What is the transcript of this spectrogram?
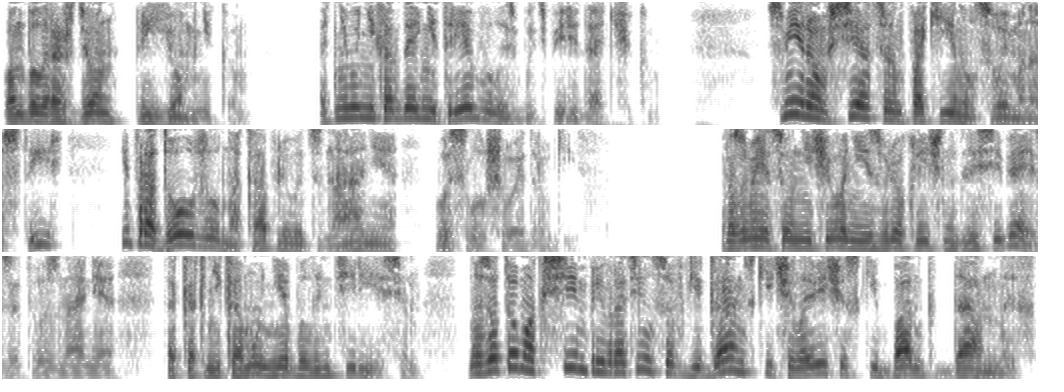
Он был рожден приемником. От него никогда и не требовалось быть передатчиком. С миром в сердце он покинул свой монастырь и продолжил накапливать знания выслушивая других. Разумеется, он ничего не извлек лично для себя из этого знания, так как никому не был интересен, но зато Максим превратился в гигантский человеческий банк данных,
